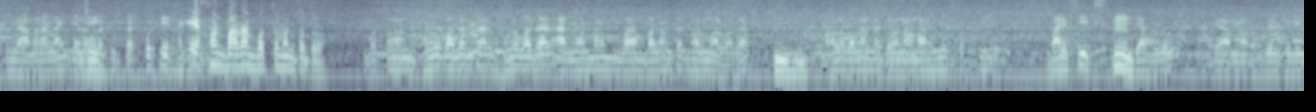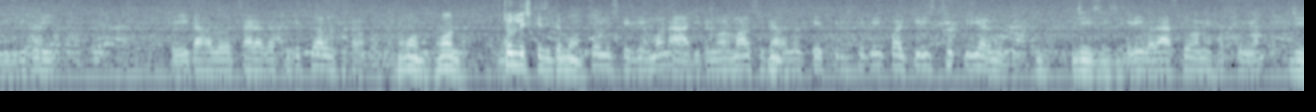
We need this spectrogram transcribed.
চিন্তা ভাবনা নাই যেন ওরা টুকটাক করতেই থাকে। এখন বাদাম বর্তমান কত? বর্তমান ভালো বাদামটার ভালো বাজার আর নর্মাল বাদামটার নর্মাল বাজার। হুম হুম। ভালো বাদামটা যেমন আমার হলো সবচেয়ে বাড়ি সিক্স। এটা হলো যে আমরা ভাজা হিসেবে বিক্রি করি। এটা হলো চার হাজার থেকে চুয়াল্লিশশো টাকা পড়ল মন মন। চল্লিশ কেজিতে মন। চল্লিশ কেজি এমন আর যেটা নর্মাল সেটা হলো তেত্রিশ থেকে পঁয়ত্রিশ ছত্রিশ এর মধ্যে। জি জি জি। এটাই বাজার আজকেও আমি হাত করলাম জি।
